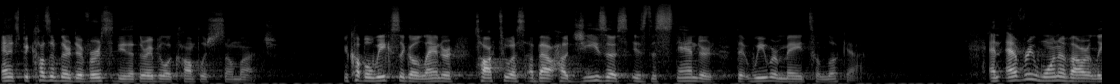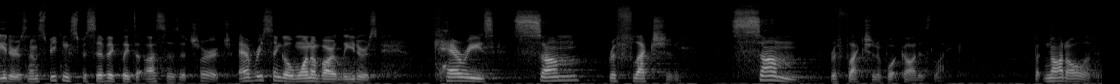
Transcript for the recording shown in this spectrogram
And it's because of their diversity that they're able to accomplish so much. A couple weeks ago, Lander talked to us about how Jesus is the standard that we were made to look at. And every one of our leaders, and I'm speaking specifically to us as a church, every single one of our leaders carries some reflection, some reflection of what God is like, but not all of it.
